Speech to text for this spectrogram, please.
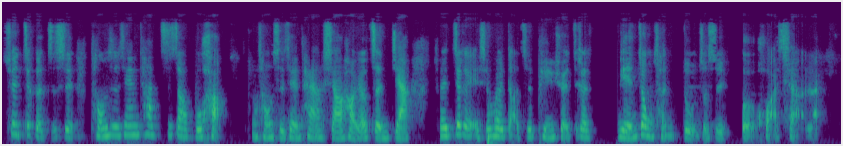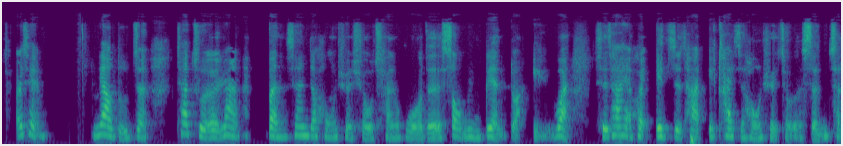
所以这个只是同时间它制造不好，同时间它要消耗要增加，所以这个也是会导致贫血这个严重程度就是恶化下来。而且尿毒症它除了让本身的红血球存活的寿命变短以外，其实它也会抑制它一开始红血球的生成，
